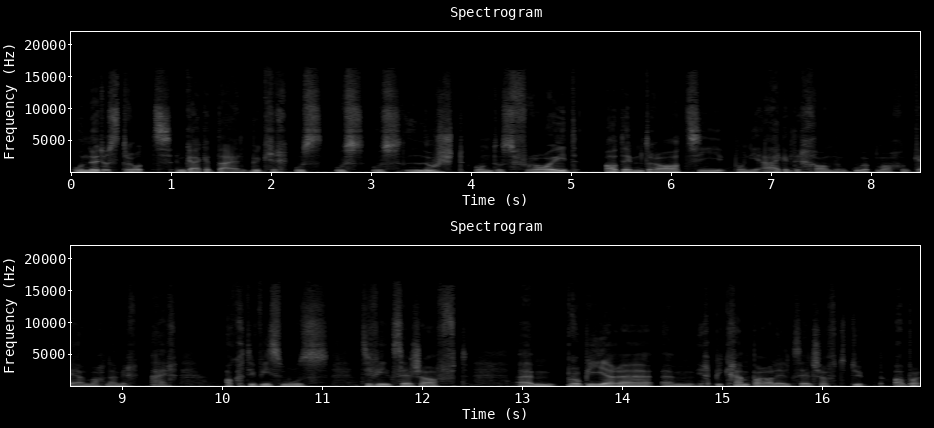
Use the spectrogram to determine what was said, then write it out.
und nicht aus Trotz, im Gegenteil, wirklich aus, aus, aus Lust und aus Freude an dem Draht sein, wo ich eigentlich kann und gut machen und gerne mache, nämlich eigentlich Aktivismus, Zivilgesellschaft, ähm, probieren. Ähm, ich bin kein Parallelgesellschaft-Typ, aber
